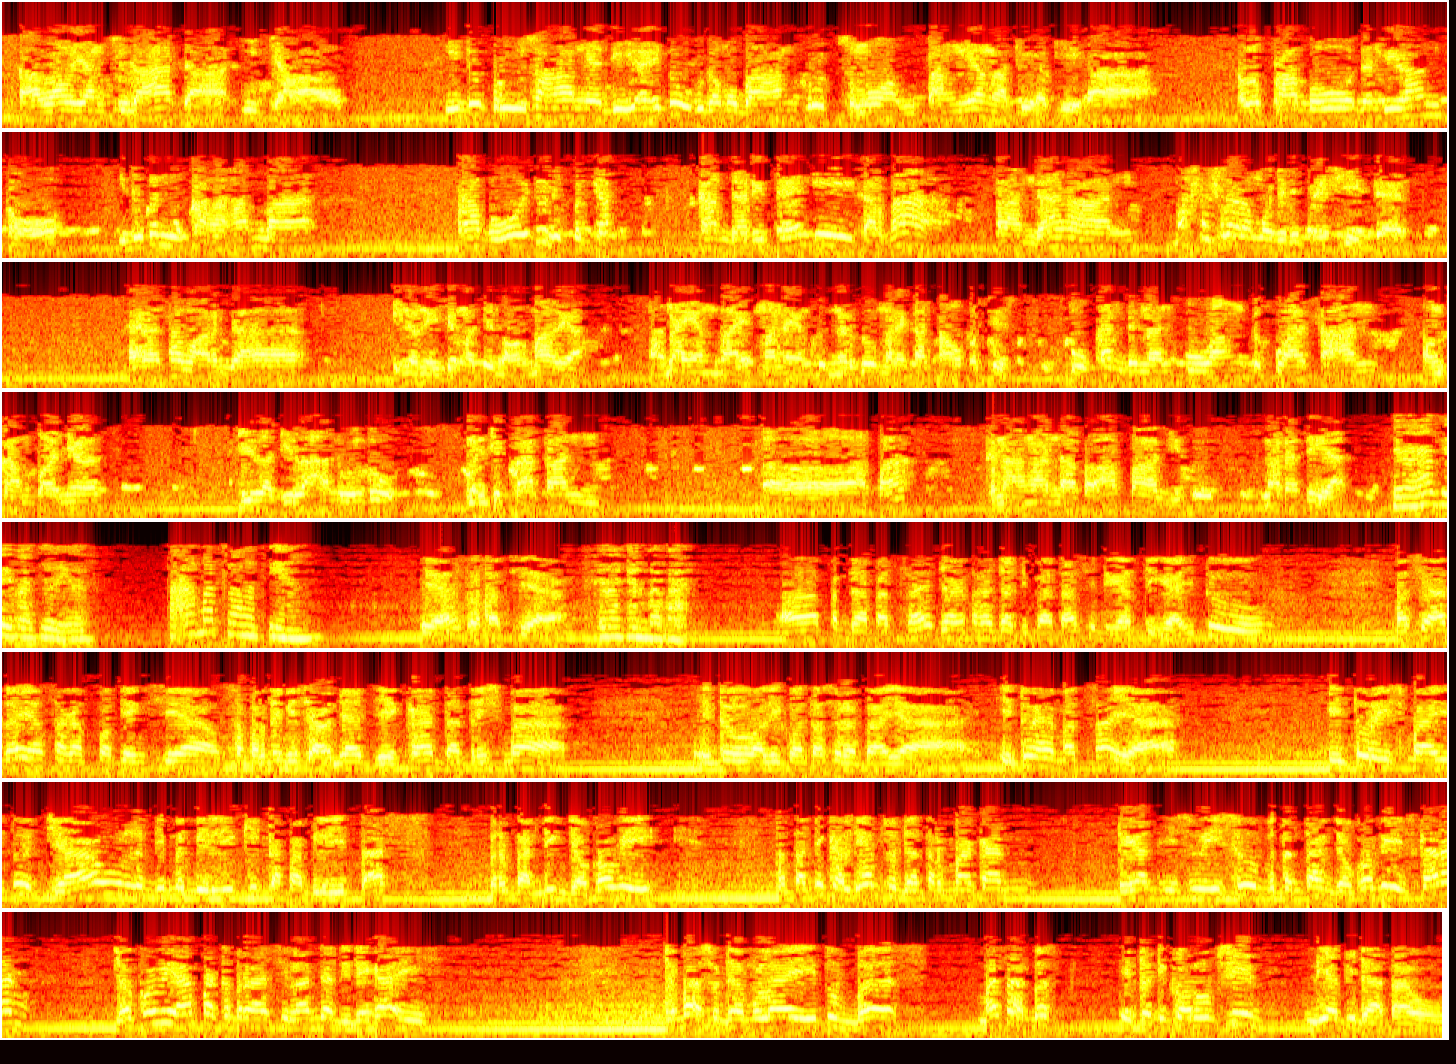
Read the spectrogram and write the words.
Kalau yang sudah ada, hijau, itu perusahaannya dia itu udah mau bangkrut semua utangnya nggak kira-kira. Kalau Prabowo dan Wiranto itu kan muka lama. Prabowo itu dipecat kan dari TNI karena pelanggaran. Masa sekarang mau jadi presiden? Saya rasa warga Indonesia masih normal ya. Mana yang baik, mana yang benar tuh mereka tahu persis. Bukan dengan uang kekuasaan, pengkampanye, gila-gilaan untuk menciptakan eh, apa kenangan atau apa gitu. Terima kasih ya. Terima kasih Pak Julius. Pak Ahmad selamat siang. Ya, selamat siang. Silakan Bapak. Eh, pendapat saya jangan hanya dibatasi dengan tiga itu. Masih ada yang sangat potensial, seperti misalnya JK dan Risma. Itu wali kota Surabaya. Itu hemat saya, itu Risma itu jauh lebih memiliki kapabilitas berbanding Jokowi. Tetapi kalian sudah termakan dengan isu-isu tentang Jokowi. Sekarang Jokowi apa keberhasilannya di DKI? Coba sudah mulai itu bus, masa bus itu dikorupsi dia tidak tahu.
